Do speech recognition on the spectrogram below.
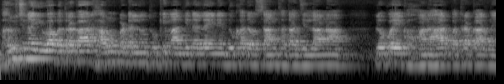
ભરૂચના યુવા પત્રકાર હારૂન પટેલનું થૂકી માંદગીને લઈને દુઃખદ અવસાન થતા જિલ્લાના લોકો એક હોનહાર પત્રકારને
